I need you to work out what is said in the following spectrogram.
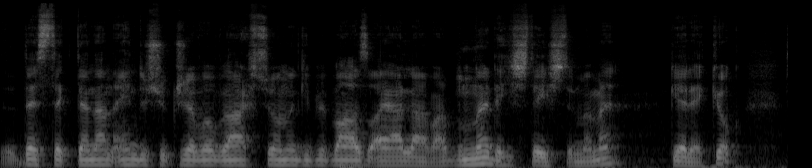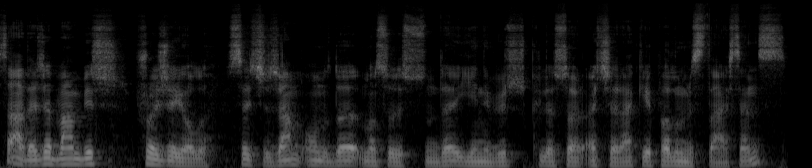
desteklenen en düşük Java versiyonu gibi bazı ayarlar var. Bunları da hiç değiştirmeme gerek yok. Sadece ben bir proje yolu seçeceğim. Onu da masa üstünde yeni bir klasör açarak yapalım isterseniz.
